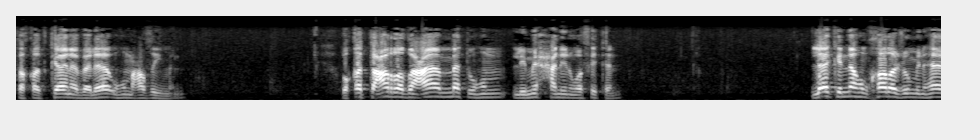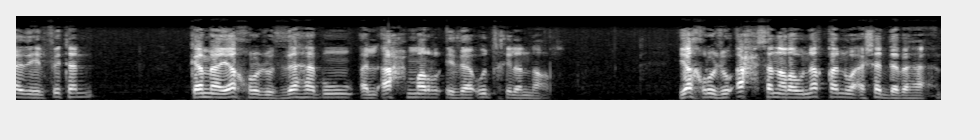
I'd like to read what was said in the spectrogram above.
فقد كان بلاؤهم عظيما. وقد تعرض عامتهم لمحن وفتن. لكنهم خرجوا من هذه الفتن كما يخرج الذهب الأحمر إذا أدخل النار. يخرج أحسن رونقا وأشد بهاء.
